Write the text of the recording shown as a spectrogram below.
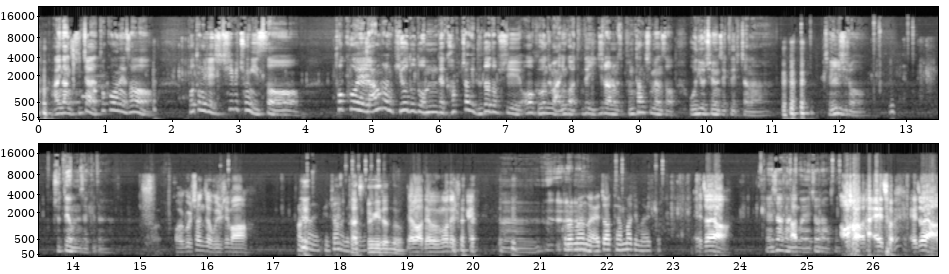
아니 난 진짜 토크원에서 보통 이제 12충이 있어. 토크에 아무런 기여도도 없는데 갑자기 느닷없이 어 그건 좀 아닌 것 같은데 이질하면서 분탕 치면서 오디오 채운 새끼들 있잖아. 제일 싫어. 주대 없는 새끼들. 얼굴 천재 울지 마. 아니 아니 괜찮아 다 괜찮아 조용해졌노. 내가 내가 응원해 줄게. 음, 그러면은 애저한테 한마디만 해줘 애자야. 애자가 아니고 애저라고. 아 애저 애저야.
